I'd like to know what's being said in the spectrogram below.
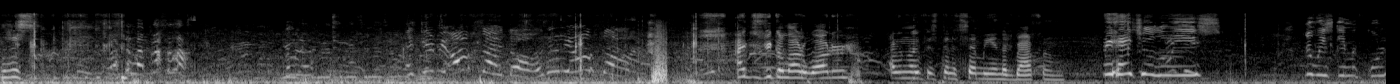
This is It's gonna be offside though. It's gonna be offside. I just drink a lot of water. I don't know if it's gonna send me in the bathroom. We hate you, Luis. Luis, give me cool.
